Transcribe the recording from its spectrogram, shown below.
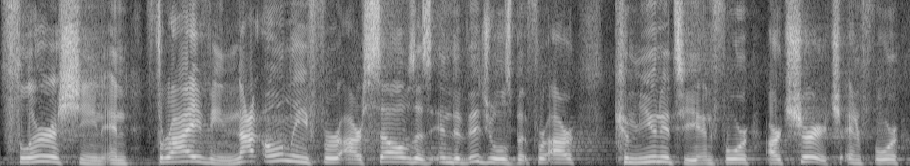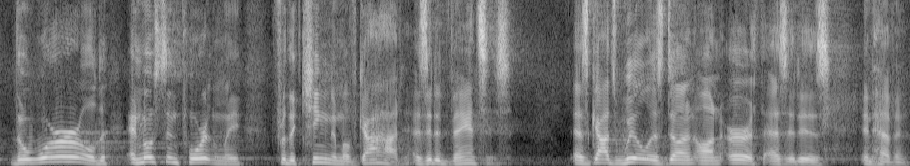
flourishing and thriving, not only for ourselves as individuals, but for our community and for our church and for the world, and most importantly, for the kingdom of God as it advances, as God's will is done on earth as it is in heaven.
